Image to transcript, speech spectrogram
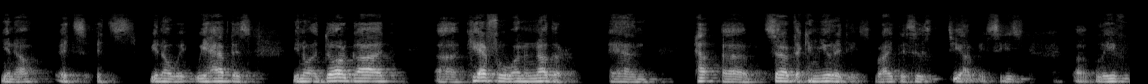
You know, it's it's you know we we have this you know adore God, uh, care for one another, and help uh, serve the communities. Right. This is TRBC's uh, belief.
